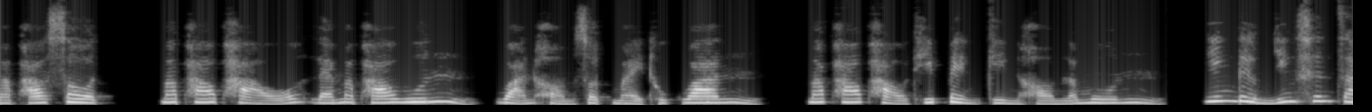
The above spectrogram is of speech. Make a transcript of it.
มะพร้าวสด มะพร้าวเผาและมะพร้าววุ้น หวานหอมสดใหม่ทุกวัน มะพร้าวเผาที่เปล่งกลิ่นหอมละมุน ยิ่งดื่มยิ่งชื่นใจ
